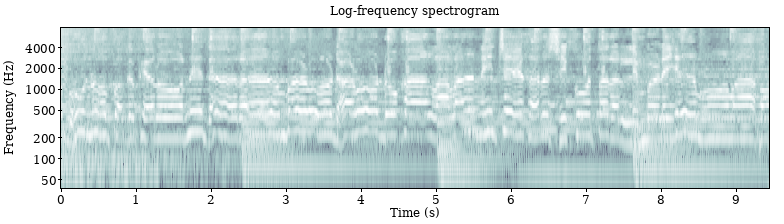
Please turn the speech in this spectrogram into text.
પ્રભુનો પગ ફેરો ને ધરમ બળો ઢાળો, ડોખા, લાલા નીચે હર સિકોતર લીંબડીએ મોવા હો.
